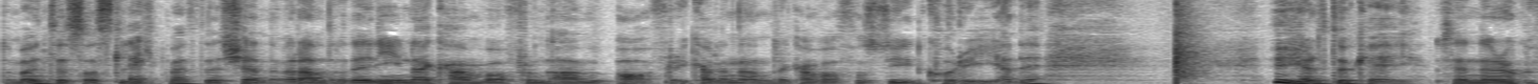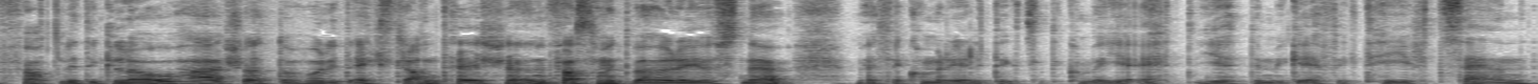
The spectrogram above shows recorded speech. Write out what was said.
De behöver inte ens vara släkt, men inte känna varandra. Den ena kan vara från Afrika, den andra kan vara från Sydkorea. Det är helt okej. Okay. Sen har du fått lite glow här så att de får lite extra attention fast de inte behöver det just nu. Men sen kommer det lite så att det kommer ge ett, jättemycket effektivt sen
